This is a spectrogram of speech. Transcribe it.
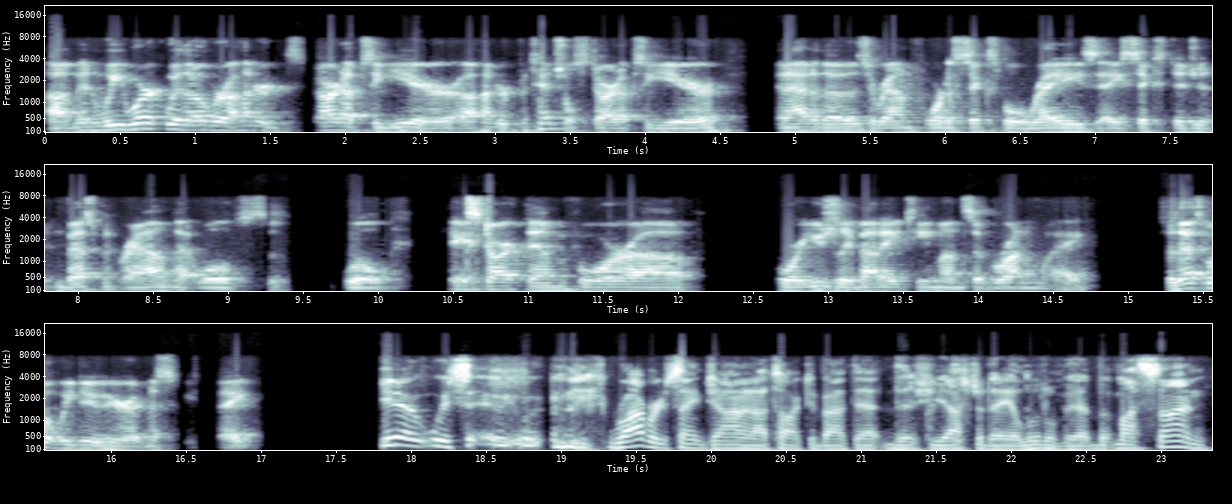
Um, and we work with over 100 startups a year, 100 potential startups a year, and out of those, around four to six will raise a six-digit investment round that will will kickstart them for uh, for usually about 18 months of runway. So that's what we do here at Mississippi State. You know, which, Robert St. John and I talked about that this yesterday a little bit, but my son,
